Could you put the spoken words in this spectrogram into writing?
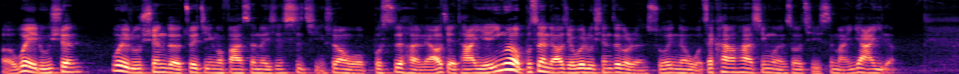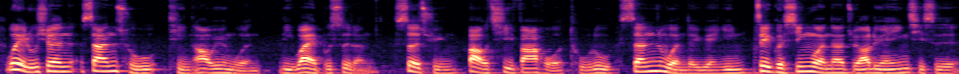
呃魏如萱。魏如萱的最近又发生了一些事情，虽然我不是很了解她，也因为我不是很了解魏如萱这个人，所以呢，我在看到她的新闻的时候，其实是蛮讶异的。魏如萱删除挺奥运文，里外不是人，社群爆气发火，吐露深文的原因。这个新闻呢，主要的原因其实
